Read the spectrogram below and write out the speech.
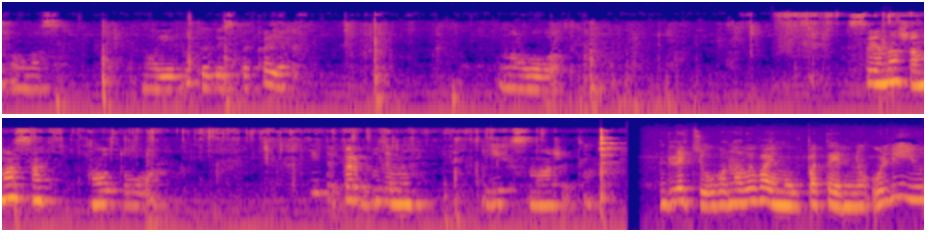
Вона у нас має бути десь така, як маловатка. Все, наша маса готова. І тепер будемо їх смажити. Для цього наливаємо в пательню олію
